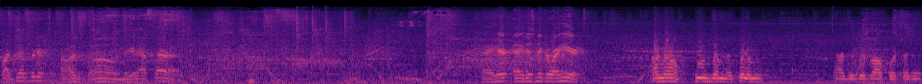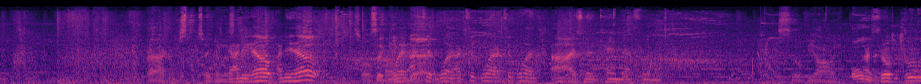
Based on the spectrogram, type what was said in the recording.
If I jump in it, oh, it's gone, nigga. That fast. Hey, here, hey, this nigga right here. I know. He's them that killing me. I had to dip out for a second. Back. I'm just taking this. Hey, I need help. I need help. So I was thinking, Oh wait, I took one. I took one. I took one. Ah, this nigga came back for me. Sylveon. Oh, I still, ooh,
